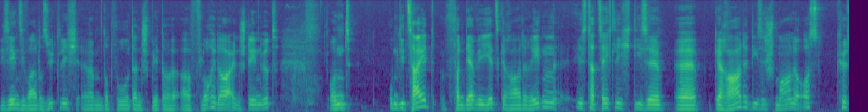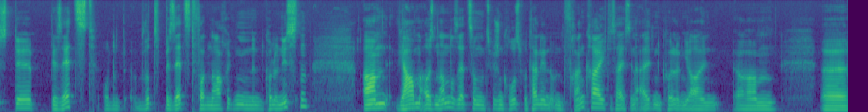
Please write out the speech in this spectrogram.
die sehen Sie weiter südlich, ähm, dort wo dann später äh, Florida entstehen wird. Und um die Zeit, von der wir jetzt gerade reden, ist tatsächlich diese äh, gerade diese schmale Ostküste besetzt oder wird besetzt von nachrückenden Kolonisten. Ähm, wir haben Auseinandersetzungen zwischen Großbritannien und Frankreich, das heißt den alten kolonialen ähm, äh,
